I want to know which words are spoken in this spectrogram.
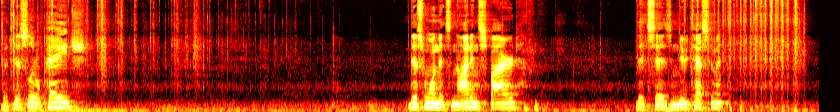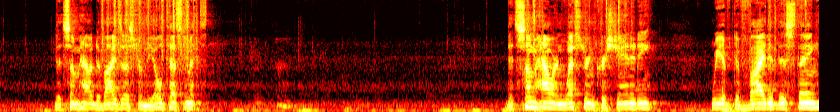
But this little page, this one that's not inspired, that says New Testament, that somehow divides us from the Old Testament, that somehow in Western Christianity we have divided this thing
